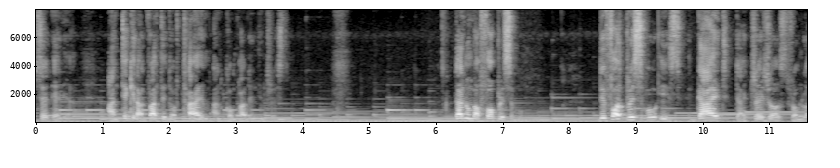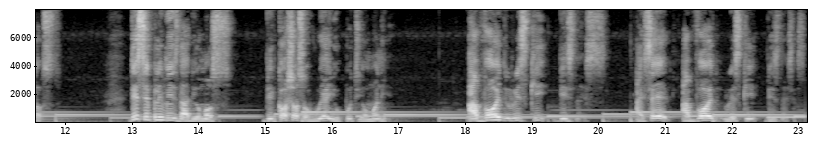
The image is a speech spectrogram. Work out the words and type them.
said earlier, and taking advantage of time and compounding interest. That number four principle. The fourth principle is guide thy treasures from loss. This simply means that you must be cautious of where you put your money. Avoid risky business. I said avoid risky businesses.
